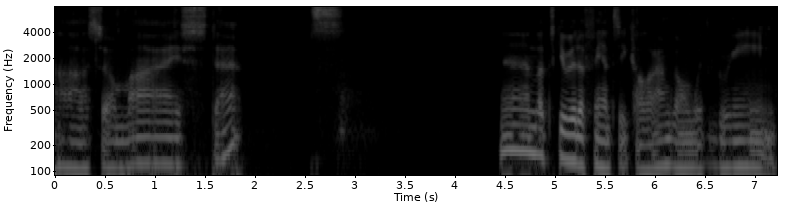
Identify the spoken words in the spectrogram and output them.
Uh, so my stats, and let's give it a fancy color. I'm going with green.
